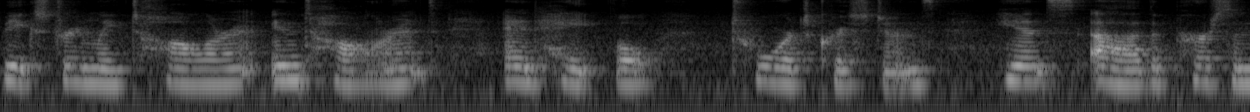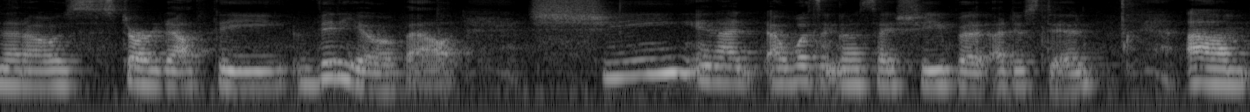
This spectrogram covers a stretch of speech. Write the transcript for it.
be extremely tolerant, intolerant, and hateful towards Christians. Hence, uh, the person that I was started out the video about. She, and I, I wasn't going to say she, but I just did. Um,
